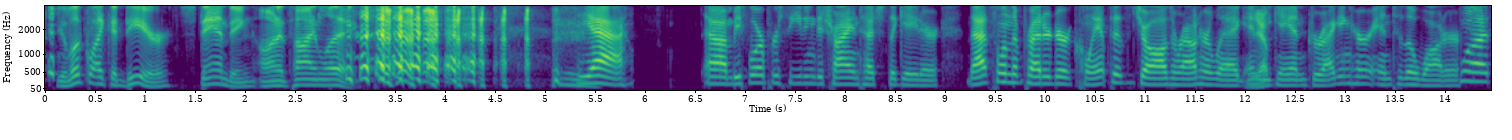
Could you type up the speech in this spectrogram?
you look like a deer standing on its hind legs. yeah. Um, before proceeding to try and touch the gator. That's when the predator clamped its jaws around her leg and Yep. began dragging her into the water. What?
